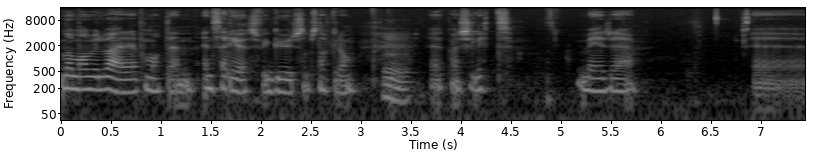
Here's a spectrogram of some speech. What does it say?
når man vil være på en måte en, en seriøs figur som snakker om Mm. eh, kanskje litt mer eh,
